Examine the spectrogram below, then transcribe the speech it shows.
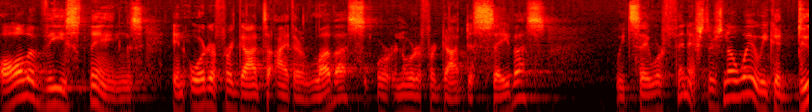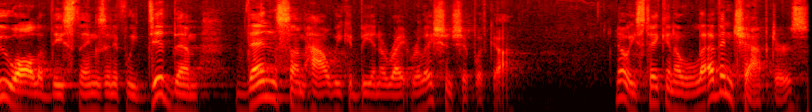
all of these things in order for God to either love us or in order for God to save us, we'd say we're finished. There's no way we could do all of these things, and if we did them, then somehow we could be in a right relationship with God. No, he's taken 11 chapters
